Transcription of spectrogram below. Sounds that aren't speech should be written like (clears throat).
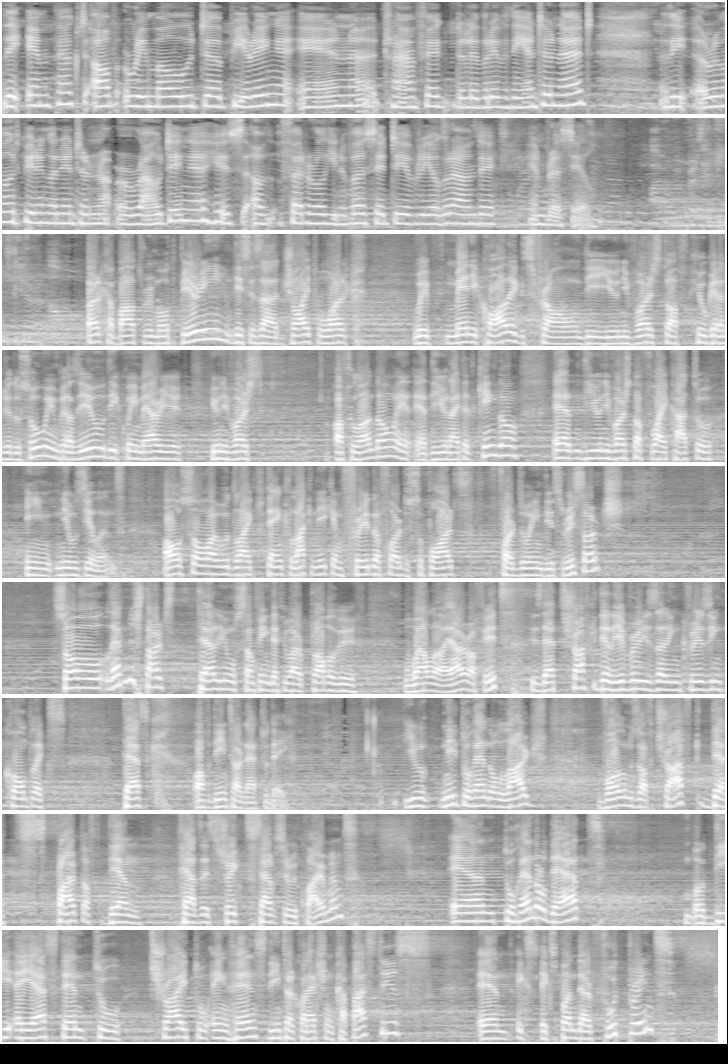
the impact of remote peering in traffic delivery of the internet. The remote peering on internet routing is of Federal University of Rio Grande in Brazil. Work about remote peering. This is a joint work with many colleagues from the University of Rio Grande do Sul in Brazil, the Queen Mary University of London at the United Kingdom, and the University of Waikato in New Zealand. Also, I would like to thank Lacnic and Frida for the support for doing this research. So let me start telling you something that you are probably well aware of it, is that traffic delivery is an increasing complex task of the internet today. You need to handle large volumes of traffic that part of them has a strict service requirement. And to handle that, the AS tend to try to enhance the interconnection capacities and ex expand their footprints.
